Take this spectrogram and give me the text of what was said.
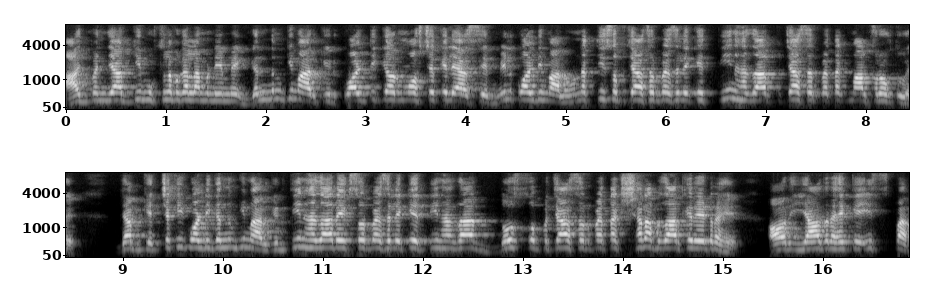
آج پنجاب کی مختلف گلا منڈی میں گندم کی مارکیٹ کوالٹی کے اور موسچر کے لحاظ سے مل کوالٹی مال انتیس سو پچاس روپے سے لے کے تین ہزار پچاس روپے تک مال فروخت ہوئے، جبکہ چکی کوالٹی گندم کی مارکیٹ تین ہزار ایک سو روپے سے لے کے تین ہزار دو سو پچاس روپے تک شرح بازار کے ریٹ رہے۔ اور یاد رہے کہ اس پر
